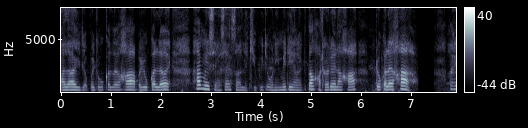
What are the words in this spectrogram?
อะไรเดี๋ยวไปดูกันเลยค่ะ ไปดูกันเลย ถ้ามีเสียงแทรกซ้อนหรือคลิปวิดีโอนี้ไม่ดียังไงก็ต้องขอโทษด้วยนะคะ ไปดูกันเลยค่ะโอเค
